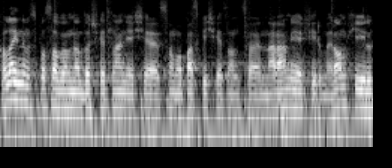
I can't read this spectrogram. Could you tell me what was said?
Kolejnym sposobem na doświetlanie się są opaski świecące na ramię firmy Ronhill.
